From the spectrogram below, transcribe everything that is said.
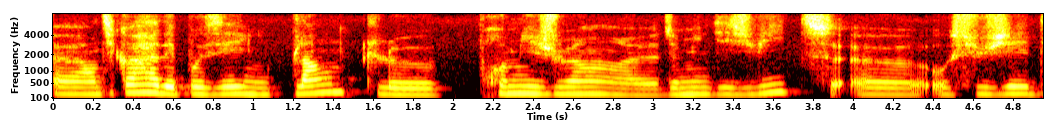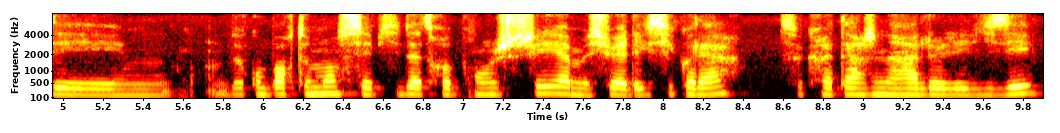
Euh, Anticor a déposé une plainte le 1er juin 2018 euh, euh, au sujet des, de comportements susceptibles d'être reprochés à M. Alexis Collère, secrétaire général de l'Élysée,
